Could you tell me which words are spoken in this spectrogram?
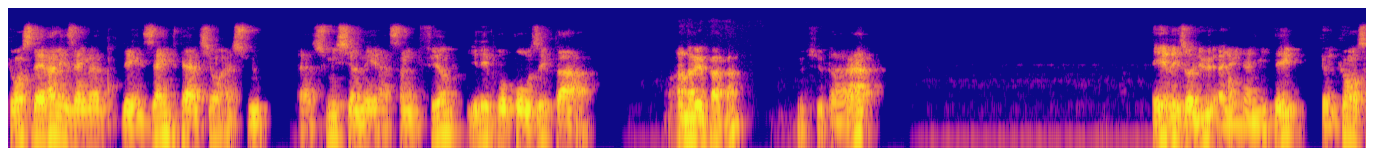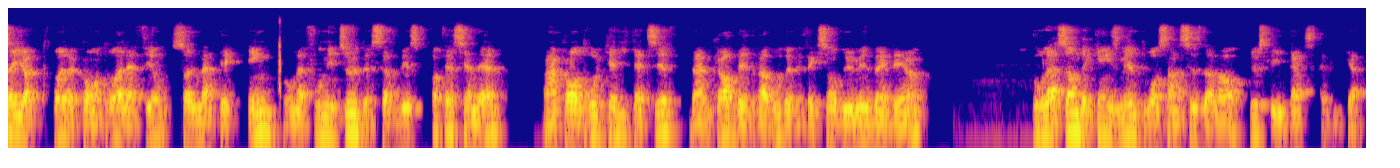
considérant les, invitations à, soumissionner à cinq firmes, il est proposé par André Parent. M. Parent, est résolu à l'unanimité que le Conseil octroie le contrat à la firme Solmatec Inc. pour la fourniture de services professionnels en contrôle qualitatif dans le cadre des travaux de réfection 2021 pour la somme de 15 306 plus les taxes applicables.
